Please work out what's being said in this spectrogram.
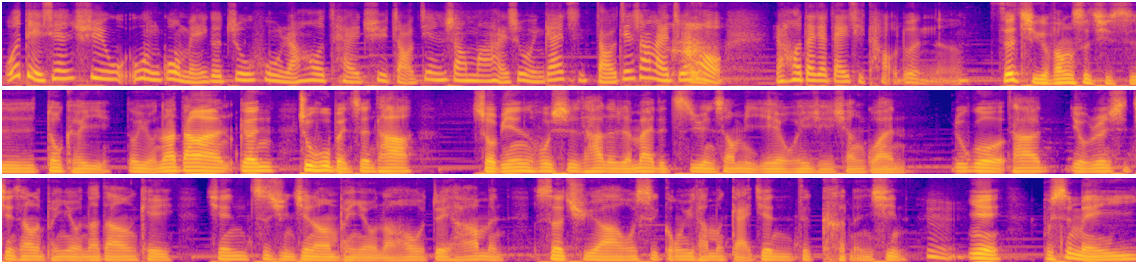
我得先去问过每一个住户，然后才去找建商吗？还是我应该找建商来之后，然后大家在一起讨论呢？这几个方式其实都可以，都有。那当然跟住户本身他。手边或是他的人脉的资源上面也有一些相关。如果他有认识建商的朋友，那当然可以先咨询建商的朋友，然后对他们社区啊或是公寓他们改建的可能性。嗯，因为不是每一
